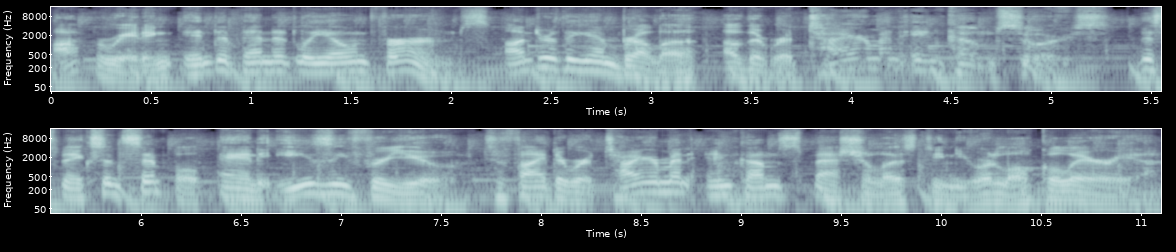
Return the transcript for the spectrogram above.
operating independently owned firms under the umbrella of the Retirement Income Source. This makes it simple and easy for you to find a retirement income specialist in your local area.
